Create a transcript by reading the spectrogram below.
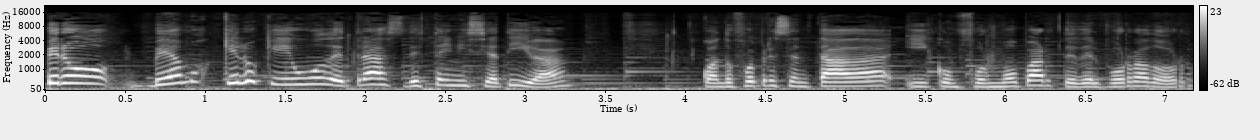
Pero veamos qué es lo que hubo detrás de esta iniciativa cuando fue presentada y conformó parte del borrador.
